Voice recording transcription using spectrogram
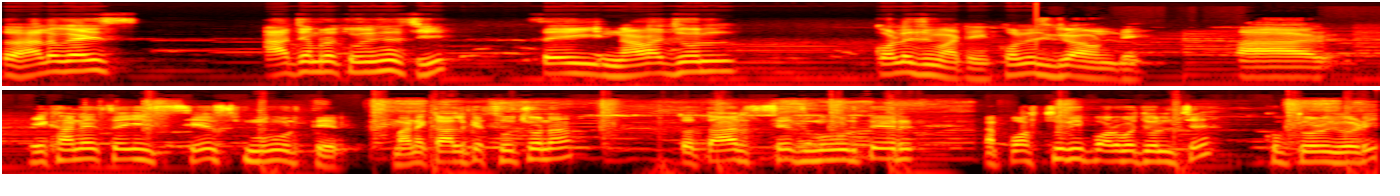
তো হ্যালো গাইস আজ আমরা চলে এসেছি সেই নাড়াজোল কলেজ মাঠে কলেজ গ্রাউন্ডে আর এখানে সেই শেষ মুহূর্তের মানে কালকে সূচনা, তো তার শেষ মুহূর্তের প্রস্তুতি পর্ব চলছে খুব তড়িঘড়ি।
